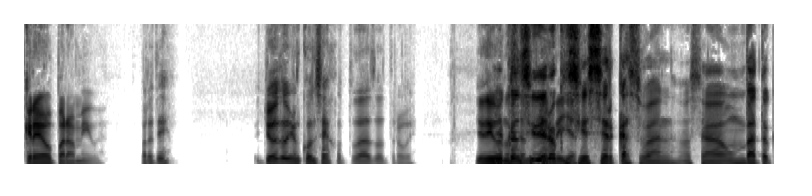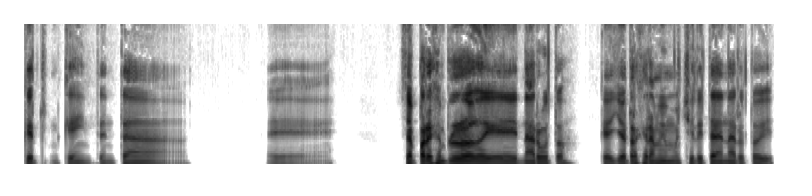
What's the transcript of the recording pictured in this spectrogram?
Creo para mí, güey. ¿Para ti? Yo doy un consejo, tú das otro, güey. Yo, digo, Yo considero que sí es ser casual. O sea, un vato que, que intenta. Eh, o sea, por ejemplo, lo de Naruto. Que yo trajera mi mochilita de Naruto y.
